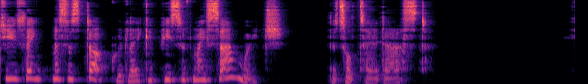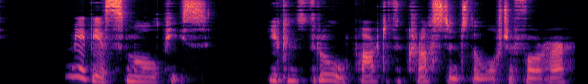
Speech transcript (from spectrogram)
Do you think Mrs. Duck would like a piece of my sandwich? Little Ted asked. Maybe a small piece. You can throw part of the crust into the water for her.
